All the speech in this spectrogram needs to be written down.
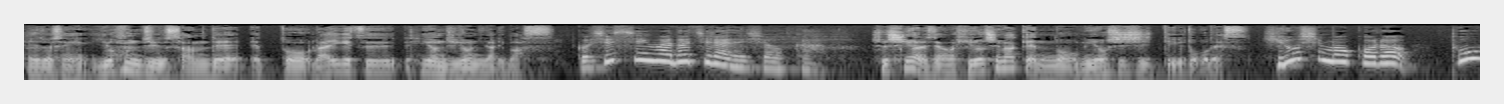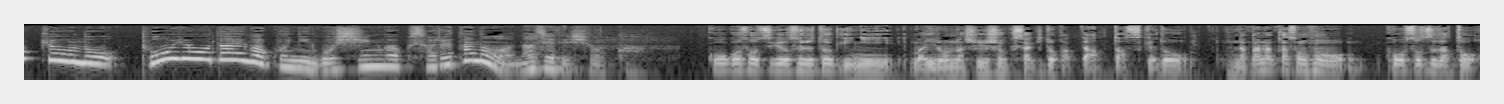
えっとですね、43で、えっと、来月44になります。ご出身はどちらでしょうか？出身はですね、あの、広島県の三好市っていうところです。広島から東京の東洋大学にご進学されたのはなぜでしょうか？高校卒業するときに、まあ、いろんな就職先とかってあったんですけど、なかなかその、高卒だと、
